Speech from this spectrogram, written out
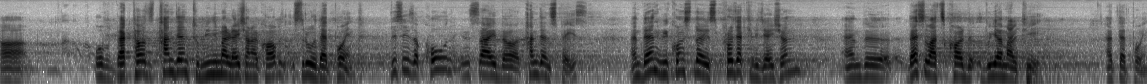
uh, of vectors tangent to minimal rational curves through that point. This is a cone inside the tangent space. And then we consider its projectivization, and uh, that's what's called VMRT at that point.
